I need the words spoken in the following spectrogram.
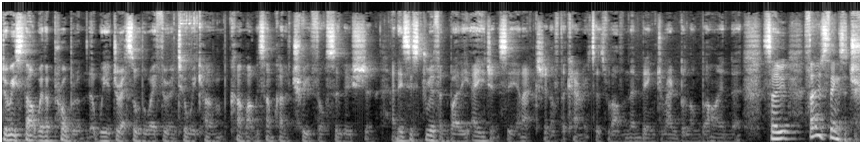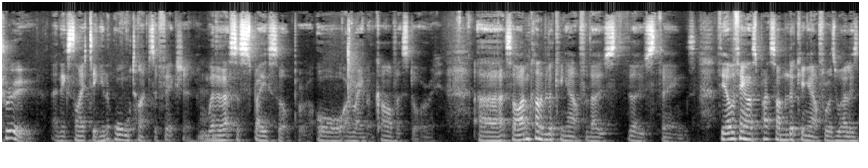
Do we start with a problem that we address all the way through until we come come up with some kind of truth or solution? And is this driven by the agency and action of the characters rather than them being dragged along behind it? So those things are true and exciting in all types of fiction, whether that's a space opera or a Raymond Carver story. Uh, so I'm kind of looking out for those those things. The other thing I perhaps I'm looking out for as well is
